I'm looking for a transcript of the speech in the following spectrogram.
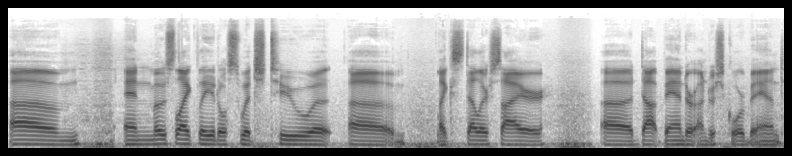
Um, and most likely it'll switch to uh, um, like Stellar Sire uh, dot band or underscore band.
